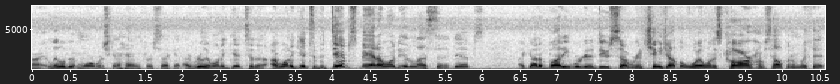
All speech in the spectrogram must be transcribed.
All right, a little bit more. We're just gonna hang for a second. I really want to get to the. I want to get to the dips, man. I want to do the last set of dips. I got a buddy. We're gonna do so. We're gonna change out the oil in his car. I was helping him with it.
